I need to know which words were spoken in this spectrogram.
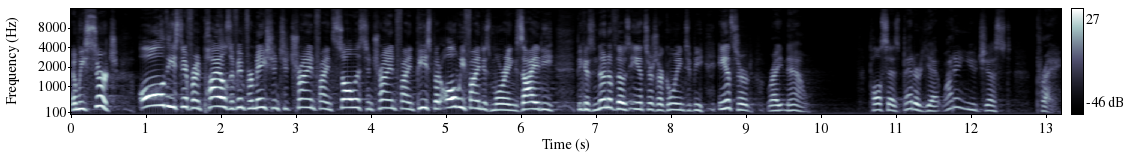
And we search all these different piles of information to try and find solace and try and find peace, but all we find is more anxiety because none of those answers are going to be answered right now. Paul says, better yet, why don't you just pray.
